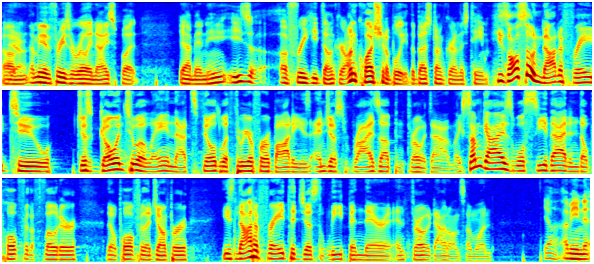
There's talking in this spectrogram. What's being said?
Um, Yeah. I mean, the threes are really nice, but yeah, man, he he's a, a freaky dunker, unquestionably the best dunker on this team. He's also not afraid to just go into a lane that's filled with three or four bodies and just rise up and throw it down. Like some guys will see that and they'll pull up for the floater, they'll pull up for the jumper. He's not afraid to just leap in there and throw it down on someone. Yeah, I mean,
